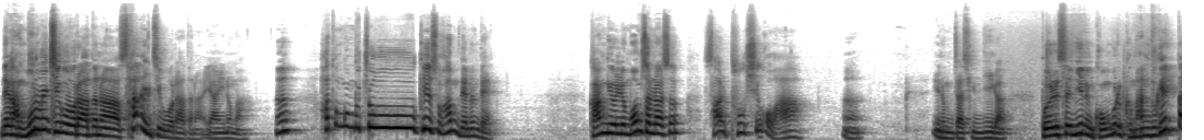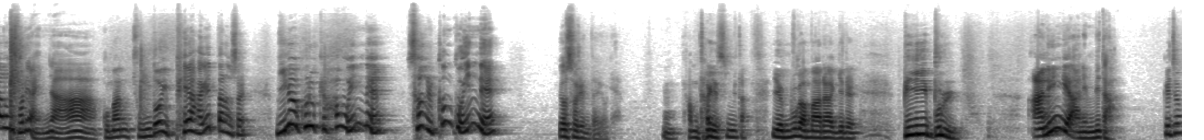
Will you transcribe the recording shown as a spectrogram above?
내가 물을 지고 오라더나 산을 지고 오라더나 야 이놈아. 어? 하던 공부 쭉 계속 하면 되는데. 감기 걸려 몸살 나서 살 푹 쉬고 와. 어. 이놈 자식 네가 벌써 니는 공부를 그만두겠다는 소리 아니냐. 그만 중도에 패하겠다는 소리. 네가 그렇게 하고 있네. 선을 끊고 있네. 요 소리입니다 요게. 음, 감당했습니다. 영부가 말하기를. 비불. 아닌 게 아닙니다. 그죠?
